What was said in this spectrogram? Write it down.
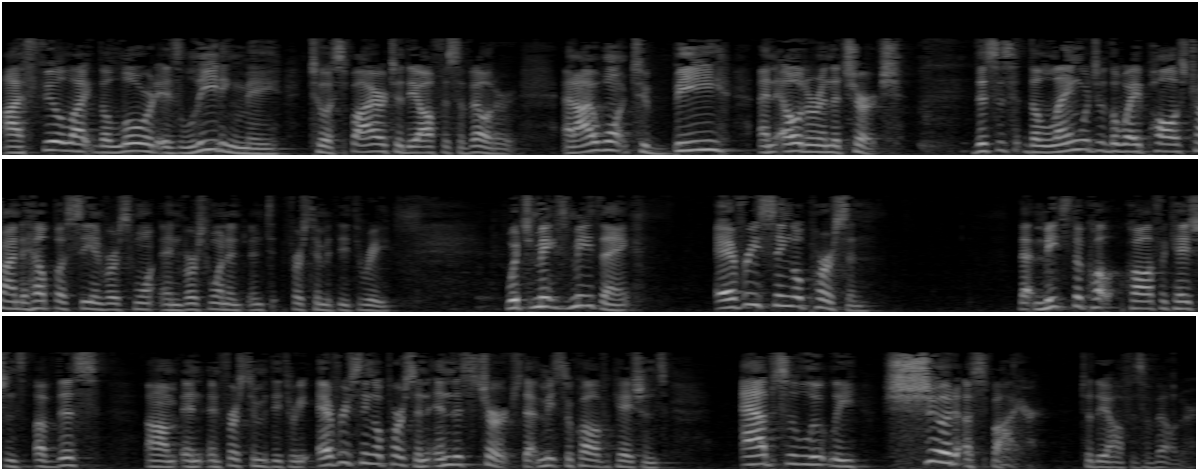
I feel like the Lord is leading me to aspire to the office of elder. And I want to be an elder in the church. This is the language of the way Paul is trying to help us see in verse 1, in verse 1 in, in 1 Timothy 3. Which makes me think every single person that meets the qualifications of this um, in, in 1 Timothy 3, every single person in this church that meets the qualifications absolutely should aspire to the office of elder.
